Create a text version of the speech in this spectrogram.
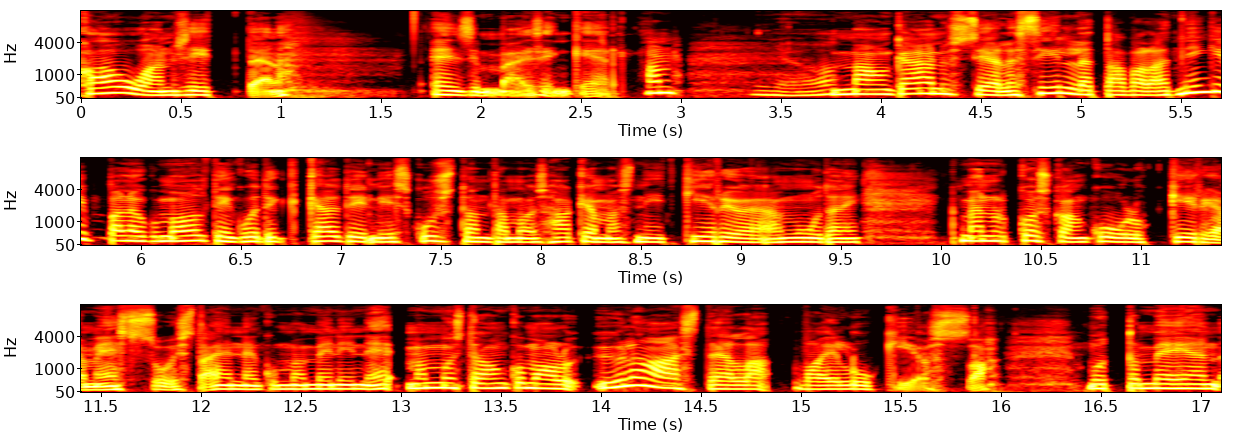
kauan sitten ensimmäisen kerran. Joo. Mä oon käynyt siellä sillä tavalla, että niinkin paljon kun me oltiin kuitenkin, käytiin niissä kustantamoissa hakemassa niitä kirjoja ja muuta, niin mä en ollut koskaan kuullut kirjamessuista ennen kuin mä menin. Mä muistan, onko mä ollut yläasteella vai lukiossa, mutta meidän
